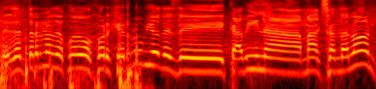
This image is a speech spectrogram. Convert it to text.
Desde el terreno de juego, Jorge Rubio. Desde cabina, Max Andalón.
